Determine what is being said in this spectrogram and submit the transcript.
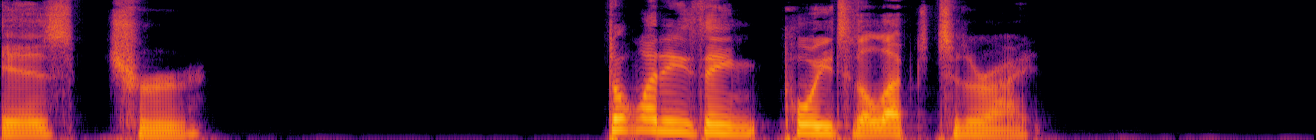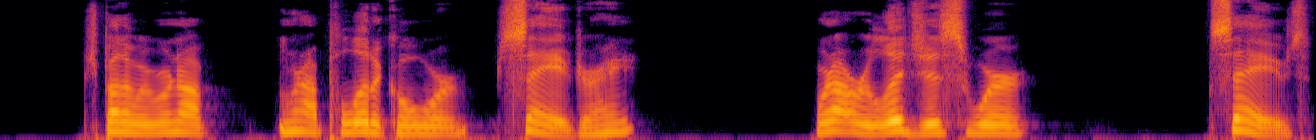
is true. Don't let anything pull you to the left to the right. Which, by the way, we're not we're not political. We're saved, right? We're not religious. We're saved.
